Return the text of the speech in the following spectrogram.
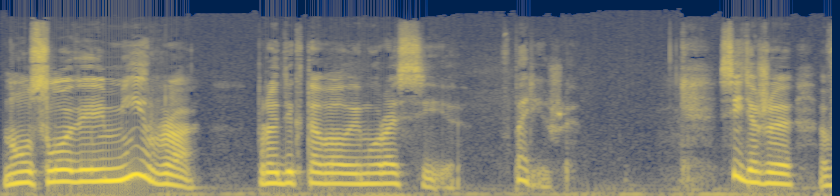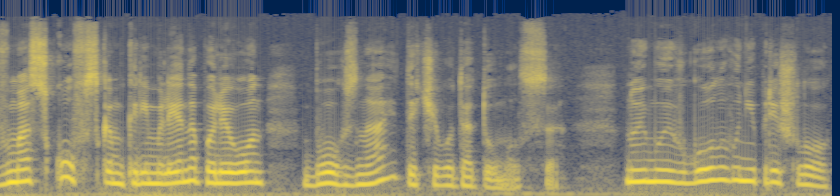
но условия мира продиктовала ему Россия в Париже. Сидя же в московском Кремле, Наполеон, бог знает, до чего додумался, но ему и в голову не пришло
